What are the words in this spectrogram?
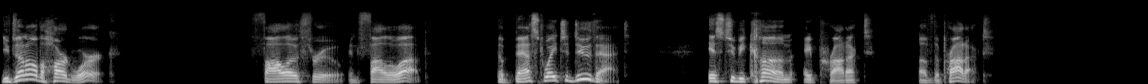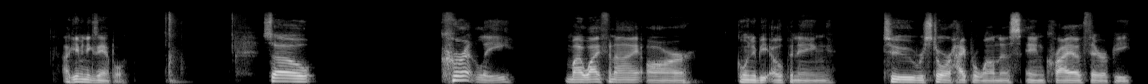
You've done all the hard work. Follow through and follow up. The best way to do that is to become a product of the product. I'll give you an example. So, currently, my wife and I are going to be opening two restore hyper wellness and cryotherapy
